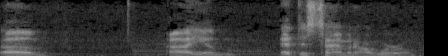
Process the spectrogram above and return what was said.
Um, I am at this time in our world,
